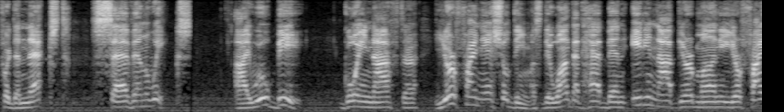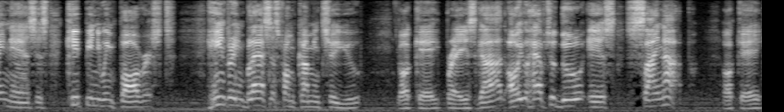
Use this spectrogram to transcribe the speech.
For the next seven weeks, I will be going after your financial demons, the one that have been eating up your money, your finances, keeping you impoverished, hindering blessings from coming to you Okay, praise God. All you have to do is sign up. Okay,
